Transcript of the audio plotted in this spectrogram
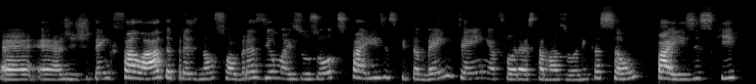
é, é, a gente tem que falar da, não só o Brasil, mas os outros países que também têm a floresta amazônica são países que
